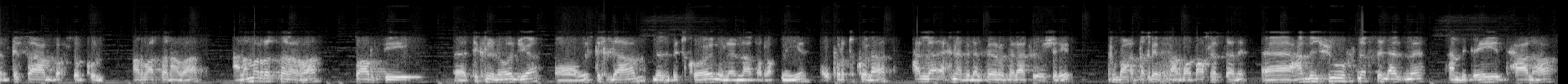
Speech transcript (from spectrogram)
انقسام بيحصل كل أربع سنوات. على مر السنوات صار في آه، تكنولوجيا آه، واستخدام للبيتكوين والعملات الرقمية وبروتوكولات هلأ إحنا بال 2023 بعد تقريبا 14 سنة آه، عم بنشوف نفس الأزمة عم بتعيد حالها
